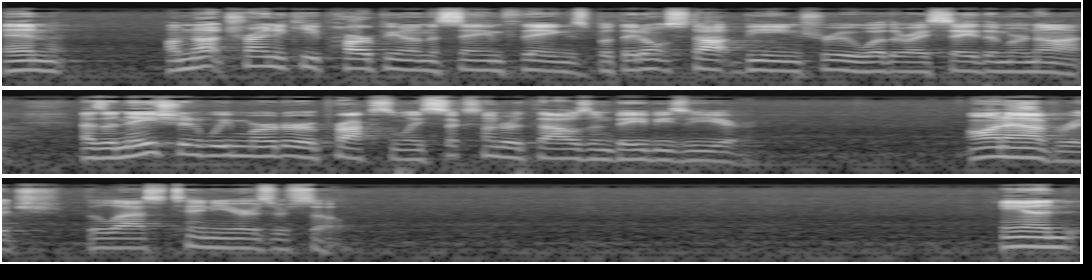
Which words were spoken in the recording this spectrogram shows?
And I'm not trying to keep harping on the same things, but they don't stop being true whether I say them or not. As a nation, we murder approximately 600,000 babies a year, on average, the last 10 years or so. And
